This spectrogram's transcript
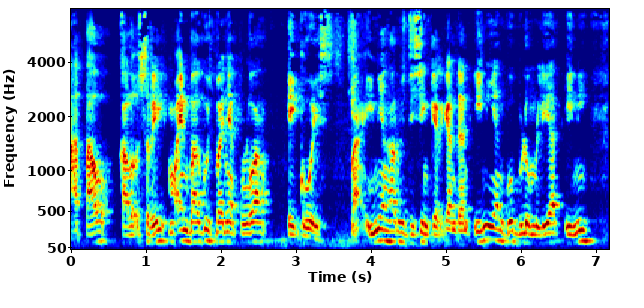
Atau kalau seri main bagus banyak peluang, egois. Nah ini yang harus disingkirkan dan ini yang gue belum lihat ini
